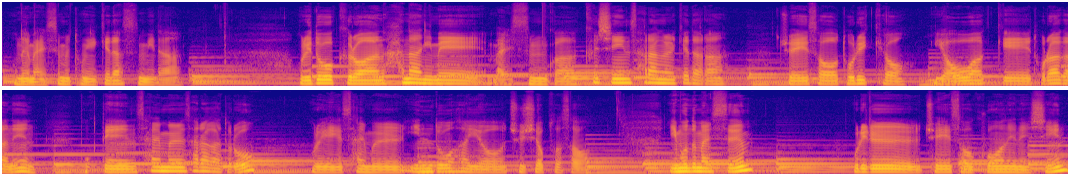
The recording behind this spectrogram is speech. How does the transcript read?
오늘 말씀을 통해 깨닫습니다. 우리도 그러한 하나님의 말씀과 크신 사랑을 깨달아 죄에서 돌이켜 여호와께 돌아가는 복된 삶을 살아가도록 우리의 삶을 인도하여 주시옵소서. 이 모든 말씀 우리를 죄에서 구원해내신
